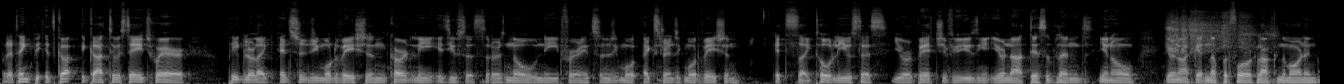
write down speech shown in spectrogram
But I think it's got it got to a stage where people are like extrinsic motivation currently is useless, so there's no need for extrinsic mo- extrinsic motivation. It's like totally useless. You're a bitch if you're using it. You're not disciplined. You know, you're not getting up at four o'clock in the morning.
